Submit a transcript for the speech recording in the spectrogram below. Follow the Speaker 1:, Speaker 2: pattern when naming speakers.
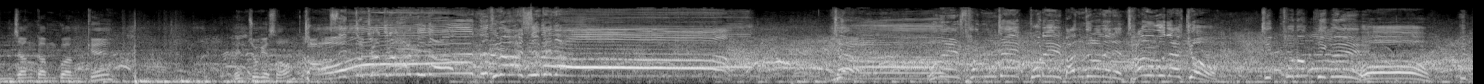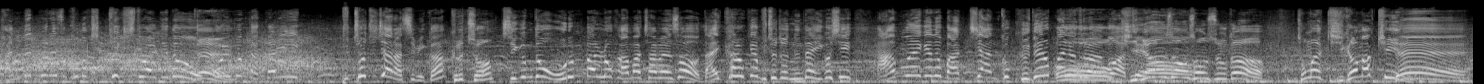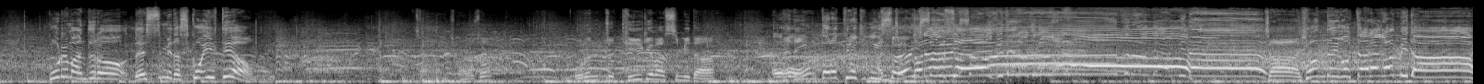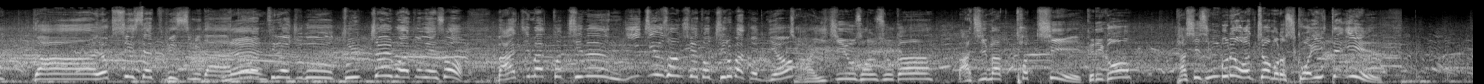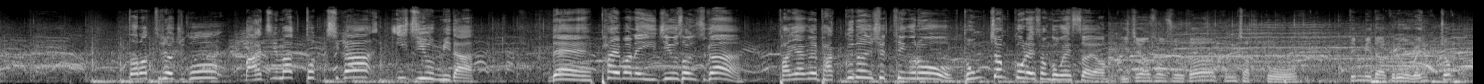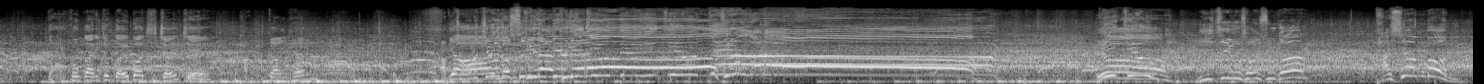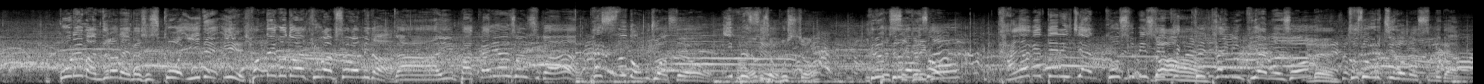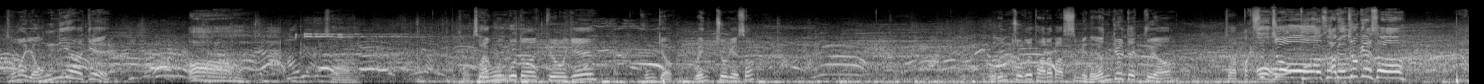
Speaker 1: 긴장감과 함께 왼쪽에서
Speaker 2: 센터 쳐 들어갑니다. 들어갔습니다.
Speaker 1: 자 오늘 선제골을 만들어내는 장우고등학교
Speaker 2: 뒷코너킥을
Speaker 1: 오
Speaker 2: 이 반대편에서 코너킥 시도할 때도
Speaker 1: 네.
Speaker 2: 골문 가까이 붙여주지 않았습니까?
Speaker 1: 그렇죠
Speaker 2: 지금도 오른발로 감아차면서 날카롭게 붙여줬는데 이것이 아무에게도 맞지 않고 그대로 빨려 들어간 것 같아요.
Speaker 1: 김현성 선수가 정말 기가 막힌
Speaker 2: 네.
Speaker 1: 골을 만들어 냈습니다. 스코어 1대 0. 자, 정우석 오른쪽 길게 봤습니다. 헤딩.
Speaker 2: 어, 떨어뜨려주고 있어요. 있어요.
Speaker 1: 떨어졌어요.
Speaker 2: 있어요. 그대로 들어가요. 들어갑니다.
Speaker 1: 자, 현대고 따라갑니다.
Speaker 2: 자, 역시 세트피스입니다.
Speaker 1: 네.
Speaker 2: 떨어뜨려주고 굴절 과정에서 마지막 터치는 이지우 선수의 터치로 봤거든요.
Speaker 1: 자, 이지우 선수가 마지막 터치 그리고 다시 승부는 원점으로 스코어 1대 1.
Speaker 2: 떨어뜨려주고 마지막 터치가 이지우입니다. 네, 8번의 이지우 선수가 방향을 바꾸는 슈팅으로 동점골에 성공했어요.
Speaker 1: 이재현 선수가 공 잡고 뜁니다. 그리고 왼쪽
Speaker 2: 야, 공간이 좀 넓어지죠, 이제.
Speaker 1: 네, 박강현 앞쪽으로 찔러줬습니다.
Speaker 2: 이거
Speaker 1: 그대로
Speaker 2: 이지우 때, 이지우
Speaker 1: 이지우 선수가 다시 한번 골을 만들어내면서 스코어 2대1 현대고등학교가 앞서갑니다.
Speaker 2: 아, 이 박강현 선수가 패스도 너무 좋았어요. 이
Speaker 1: 자,
Speaker 2: 패스.
Speaker 1: 여기서 보시죠. 이
Speaker 2: 그리고
Speaker 1: 패스
Speaker 2: 들어가면서 강하게 때리지 않고 수비수의
Speaker 1: 아.
Speaker 2: 태클 타이밍 피하면서
Speaker 1: 네.
Speaker 2: 구석으로 찔러 넣습니다.
Speaker 1: 정말 영리하게 아, 자, 자 장훈고등학교의 공격 왼쪽에서 오른쪽을 바라봤습니다. 연결됐고요. 자 박스
Speaker 2: 어허,
Speaker 1: 쪽
Speaker 2: 돌아서면-
Speaker 1: 앞쪽에서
